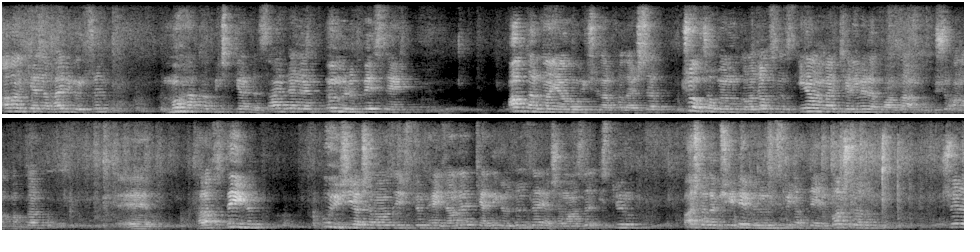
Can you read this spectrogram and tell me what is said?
Alan kendine hayır görsün. Muhakkak bir çift kendine sahiplenin. Ömürlük besleyin. Altlarından yavru için arkadaşlar. Çok çok memnun kalacaksınız. İnanın ben kelimeyle fazla artık kuşu anlatmaktan eee taraf değilim. Bu işi yaşamanızı istiyorum. Heyecanı kendi gözünüzle yaşamanızı istiyorum. Başka da bir şey demiyorum. Bismillah diyelim. Başlayalım. Şöyle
